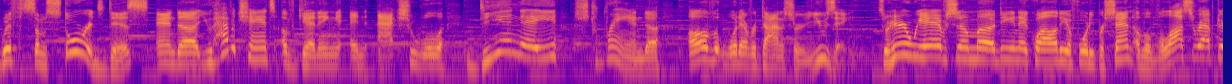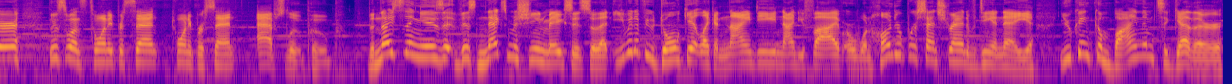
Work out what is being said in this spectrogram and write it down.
with some storage discs, and uh, you have a chance of getting an actual DNA strand of whatever dinosaur you're using. So here we have some uh, DNA quality of 40% of a Velociraptor. This one's 20%, 20%, absolute poop. The nice thing is, this next machine makes it so that even if you don't get like a 90, 95, or 100% strand of DNA, you can combine them together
